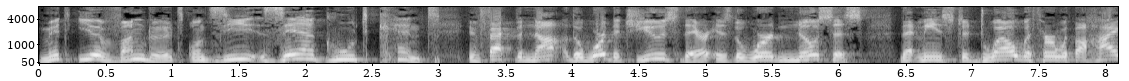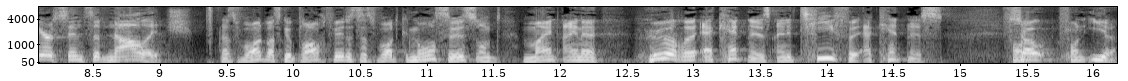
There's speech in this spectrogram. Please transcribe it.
mit ihr wandelt und sie sehr gut kennt. In fact, the, no- the word that's used there is the word gnosis. That means to dwell with her with a higher sense of knowledge. Das Wort, was gebraucht wird, ist das Wort Gnosis und meint eine höhere Erkenntnis, eine tiefe Erkenntnis von, So- von ihr.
